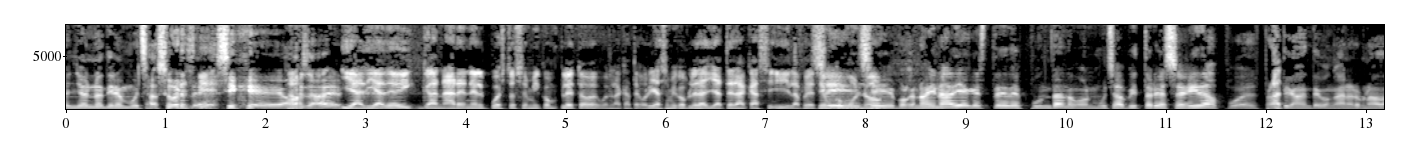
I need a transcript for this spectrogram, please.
John Jones no tienen mucha suerte, Es que- así que vamos No, a ver. Y a día de hoy, ganar en el puesto semicompleto, o en la categoría semicompleta, ya te da casi la proyección, Sí, como no. sí, porque no hay nadie que esté despuntando con muchas victorias seguidas, pues prácticamente con ganar una o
